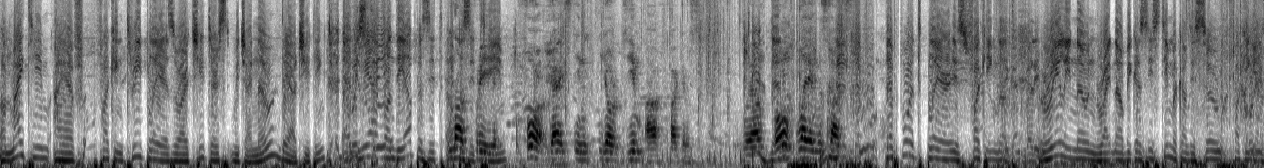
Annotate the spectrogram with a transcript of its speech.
On my team, I have fucking three players who are cheaters, which I know they are cheating. And we is have three. on the opposite Not three. team. Four guys in your team are hackers. We are the- all playing with The, hacks. the, the fourth player is fucking not can't believe it. really known right now because his team account is so fucking young.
